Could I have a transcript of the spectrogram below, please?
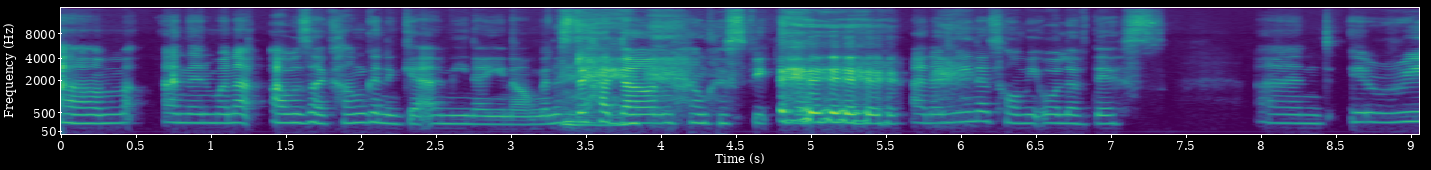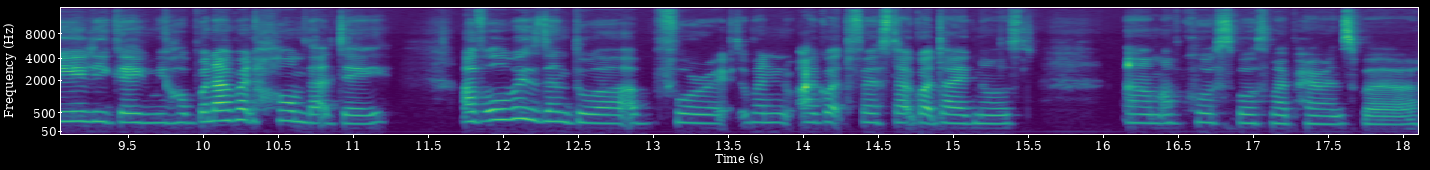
Um, and then when I, I was like, I'm gonna get Amina, you know, I'm gonna sit her down, I'm gonna speak to her. And Amina told me all of this. And it really gave me hope. When I went home that day, I've always done dua for it. When I got first I got diagnosed, um, of course both my parents were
